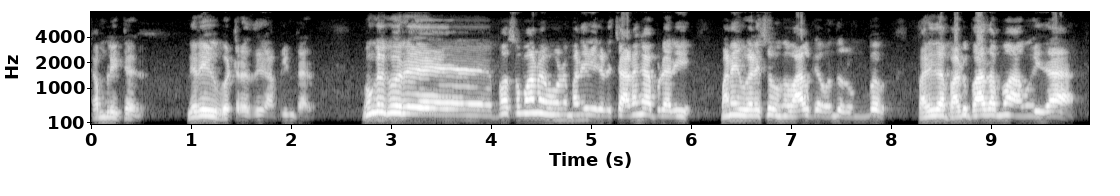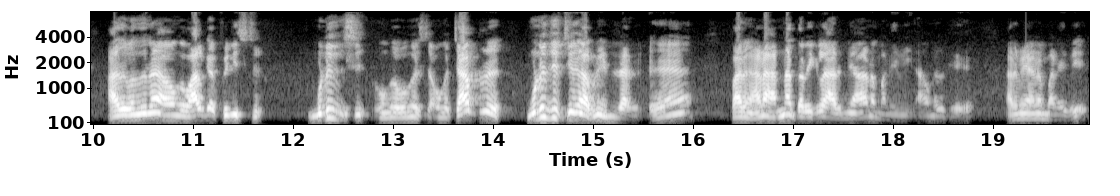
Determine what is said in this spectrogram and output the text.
கம்ப்ளீட்டடு நிறைவு பெற்றது அப்படின்றாரு. உங்களுக்கு ஒரு மோசமான ஒரு மனைவி கிடச்சி அடங்காப்பிடாரி மனைவி கிடச்சி உங்கள் வாழ்க்கை வந்து ரொம்ப பரிதா படுபாதமாக அமையுதா? அது வந்துன்னா அவங்க வாழ்க்கை ஃபினிஷ்டு முடிஞ்சிச்சு. உங்கள் உங்கள் உங்கள் சாப்டர் முடிஞ்சிச்சு அப்படின்றாரு. பாருங்கள் ஆனால் அண்ணா துறைக்கெல்லாம் அருமையான மனைவி அவங்களுக்கு. அருமையான மனைவி.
